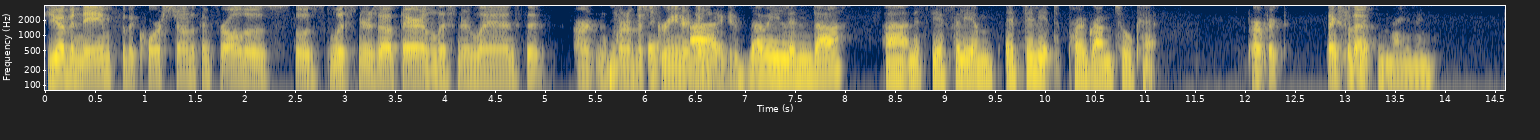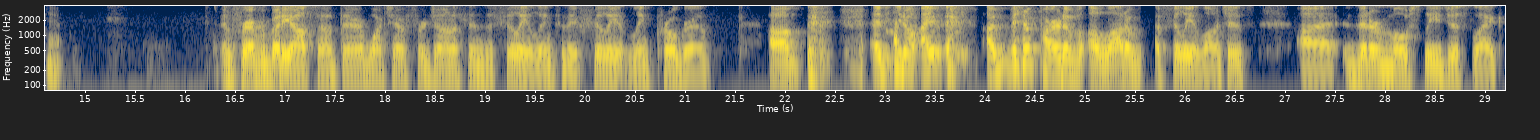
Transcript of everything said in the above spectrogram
Do you have a name for the course jonathan for all those those listeners out there in listener land that aren't in front of a screen or don't uh, zoe linda uh, and it's the affiliate affiliate program toolkit perfect thanks for that it's amazing yeah and for everybody else out there, watch out for Jonathan's affiliate link to the affiliate link program. Um, and you know, I I've been a part of a lot of affiliate launches uh, that are mostly just like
